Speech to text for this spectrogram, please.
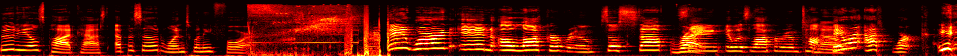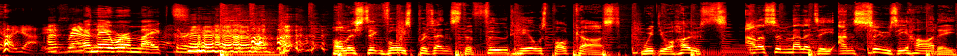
Food Heals Podcast, episode 124. They weren't in a locker room, so stop Right. saying it was locker room talk. No. They were at work. Yeah, yeah. At Rant And they Over were mic three. Holistic Voice presents the Food Heals podcast with your hosts, Allison Melody and Suzie Hardy.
